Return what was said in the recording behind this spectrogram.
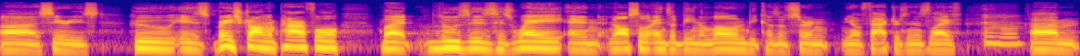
uh, series, who is very strong and powerful, but loses his way and, and also ends up being alone because of certain you know factors in his life. Um,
